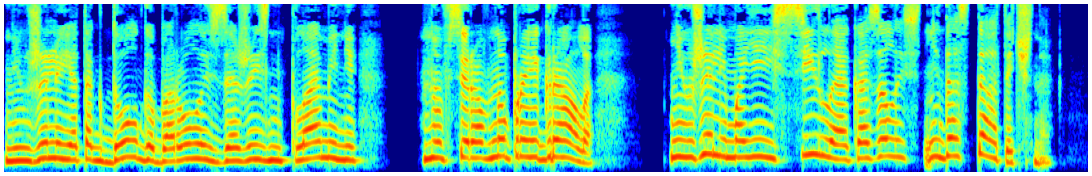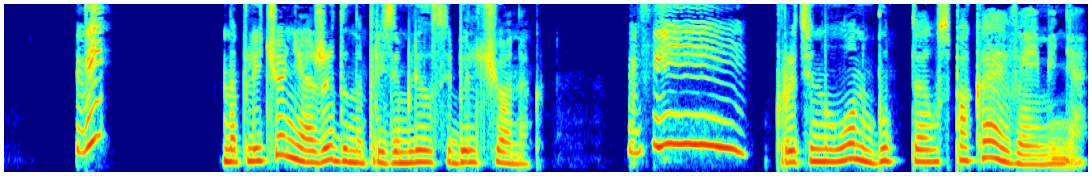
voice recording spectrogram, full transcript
Неужели я так долго боролась за жизнь пламени, но все равно проиграла? Неужели моей силы оказалось недостаточно?» «Ви!» На плечо неожиданно приземлился бельчонок. «Ви!» — протянул он, будто успокаивая меня.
